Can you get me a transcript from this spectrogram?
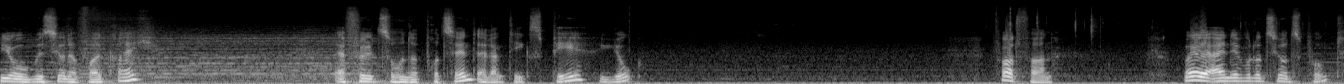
Jo, Mission erfolgreich. Erfüllt zu 100%, erlangt die XP. Jo. Fortfahren. Well, ein Evolutionspunkt.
